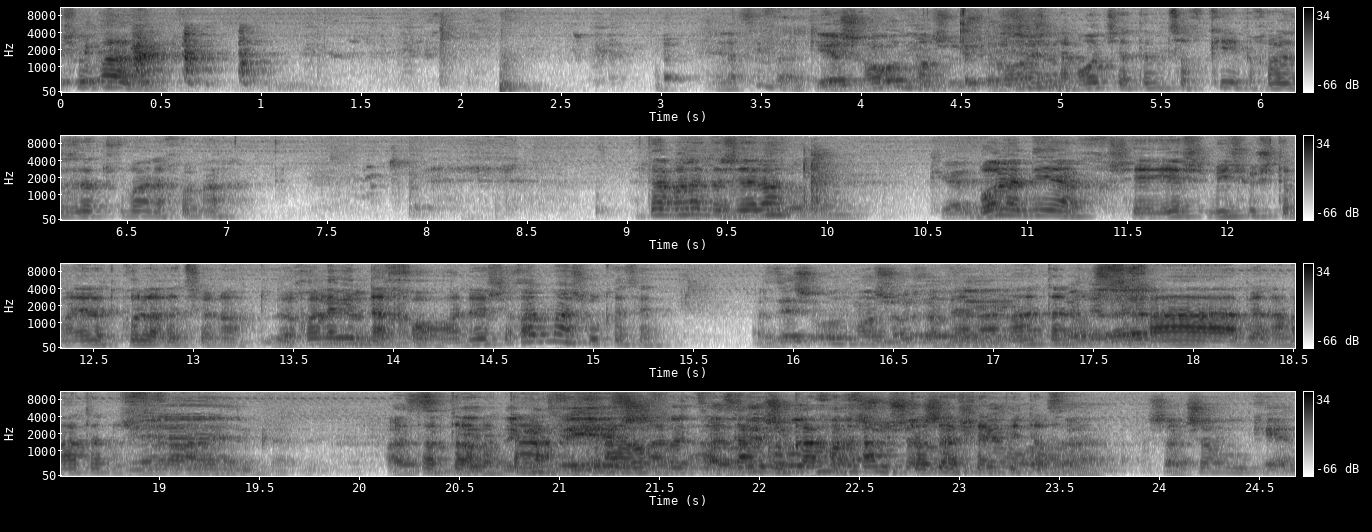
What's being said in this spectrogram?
תשובה הזאת. אין סיבה. כי יש לך עוד משהו שלא אין. למרות שאתם צוחקים, יכול להיות שזו התשובה הנכונה. אתה הבנת את השאלה? כן. בוא נניח שיש מישהו שאתה מלא לו את כל הרצונות. הוא יכול להגיד נכון, יש עוד משהו כזה. אז יש עוד משהו אחד. ברמת אה, הנוסחה, ברמת הנוסחה. אין, אז טוב, טוב, נגיד אתה ויש, אז אתה יש עוד משהו שעכשיו כן. רוצה, שעכשיו הוא כן.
